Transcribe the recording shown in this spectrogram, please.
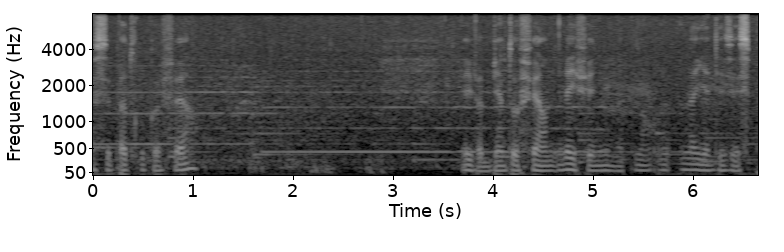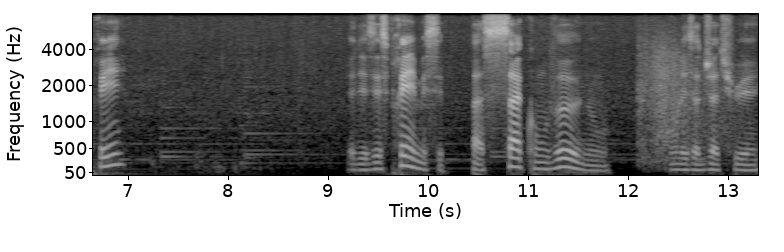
Je sais pas trop quoi faire. il va bientôt faire... Là, il fait nuit maintenant. Là, il y a des esprits. Il y a des esprits, mais c'est pas ça qu'on veut, nous. On les a déjà tués.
